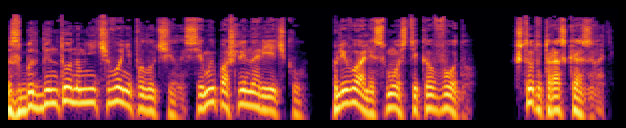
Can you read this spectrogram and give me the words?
С бадминтоном ничего не получилось, и мы пошли на речку, плевали с мостика в воду. Что тут рассказывать?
